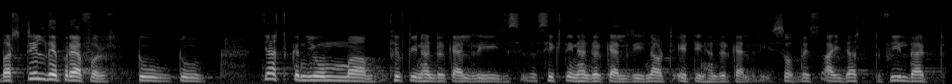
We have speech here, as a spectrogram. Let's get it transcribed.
but still they prefer to, to just consume um, 1500 calories, 1600 calories, not 1800 calories. So this, I just feel that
